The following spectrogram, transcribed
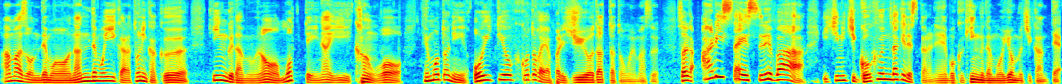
Amazon でも何でもいいからとにかくキングダムの持っていない缶を手元に置いておくことがやっぱり重要だったと思います。それがありさえすれば1日5分だけですからね、僕キングダムを読む時間って。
